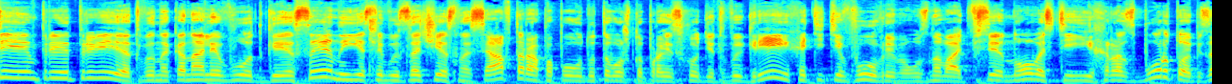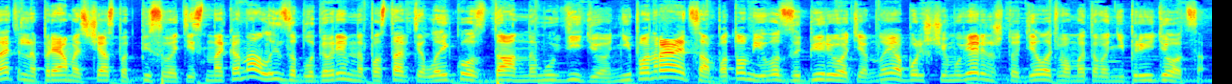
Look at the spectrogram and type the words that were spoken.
Всем привет-привет! Вы на канале Вот ГСН, и если вы за честность автора по поводу того, что происходит в игре, и хотите вовремя узнавать все новости и их разбор, то обязательно прямо сейчас подписывайтесь на канал и заблаговременно поставьте лайкос данному видео. Не понравится, а потом его заберете, но я больше чем уверен, что делать вам этого не придется.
